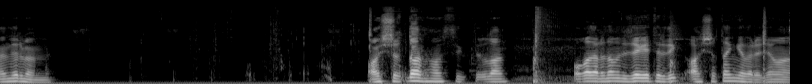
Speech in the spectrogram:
Enderman mi? Açlıktan ha siktir ulan. O kadar adamı dize getirdik. Açlıktan gebereceğim ha.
